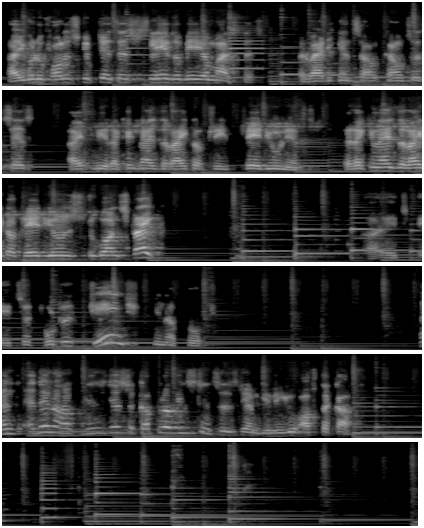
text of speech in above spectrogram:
Are you going to follow scripture says slaves obey your masters? The Vatican Council says I, we recognize the right of trade, trade unions. Recognize the right of trade unions to go on strike. Uh, it's, it's a total change in approach. And, and then uh, this is just a couple of instances I'm giving you off the cuff.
